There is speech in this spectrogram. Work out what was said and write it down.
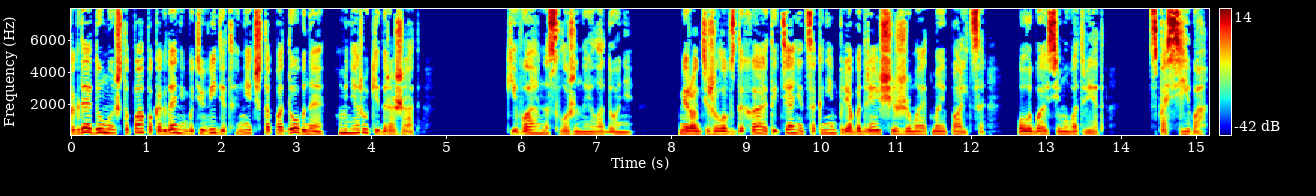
Когда я думаю, что папа когда-нибудь увидит нечто подобное, у меня руки дрожат. Киваю на сложенные ладони. Мирон тяжело вздыхает и тянется к ним, приободряюще сжимает мои пальцы. Улыбаюсь ему в ответ. «Спасибо».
